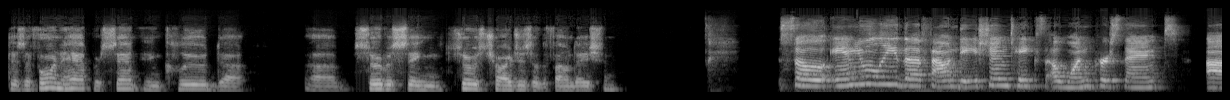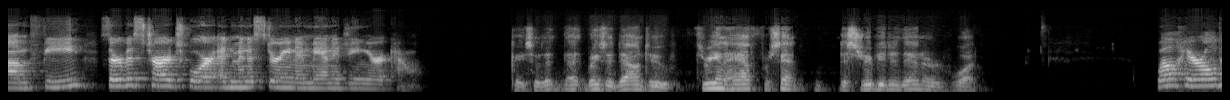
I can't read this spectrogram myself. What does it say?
Does the four and a half percent include uh, uh, servicing service charges of the foundation? So annually, the foundation takes a one percent um, fee service charge for administering and managing your account. Okay, so that, that brings it down to three and a half percent distributed then, or what? Well, Harold,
